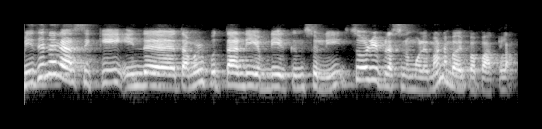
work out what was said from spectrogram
மிதுன ராசிக்கு இந்த தமிழ் புத்தாண்டு எப்படி இருக்குன்னு சொல்லி சோழி பிரசனம் மூலமா நம்ம இப்ப பார்க்கலாம்.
